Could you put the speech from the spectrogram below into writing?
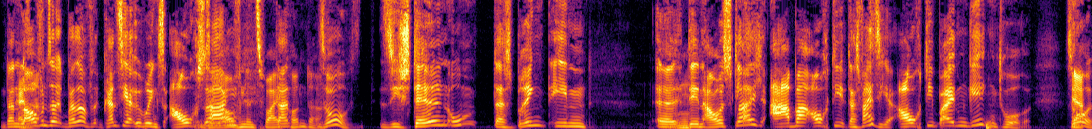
Und dann Also- laufen sie, pass auf, kannst du ja übrigens auch Sie sagen. laufen in zwei dann, Konter. So, sie stellen um, das bringt ihnen äh, Mhm. den Ausgleich, aber auch die, das weiß ich ja, auch die beiden Gegentore. So. Ja.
